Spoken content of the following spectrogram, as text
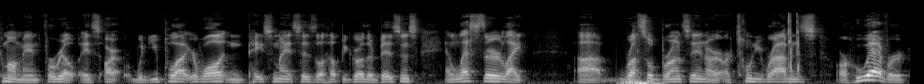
Come on, man, for real. Is are would you pull out your wallet and pay somebody that says they'll help you grow their business? Unless they're like uh, Russell Brunson or, or, Tony Robbins or whoever,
